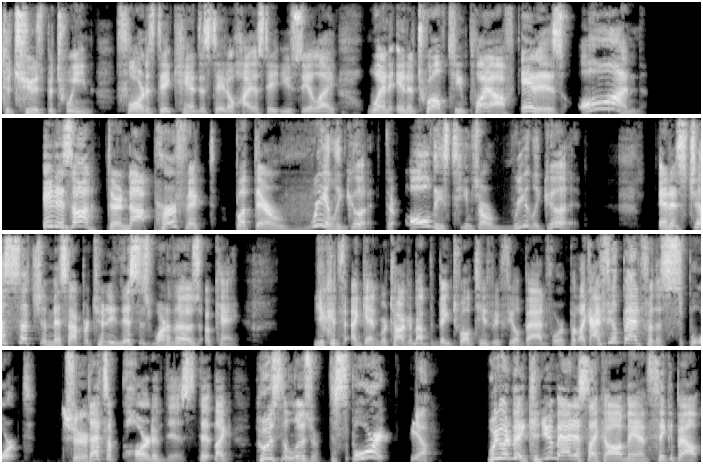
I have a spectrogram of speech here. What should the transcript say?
to choose between Florida State, Kansas State, Ohio State, UCLA, when in a 12 team playoff, it is on. It is on. They're not perfect, but they're really good. They're all these teams are really good. And it's just such a missed opportunity. This is one of those, okay, you could, again, we're talking about the Big 12 teams we feel bad for, but like I feel bad for the sport. Sure. That's a part of this that like, who's the loser? The sport. Yeah. We would have been, can you imagine? It's like, oh man, think about,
